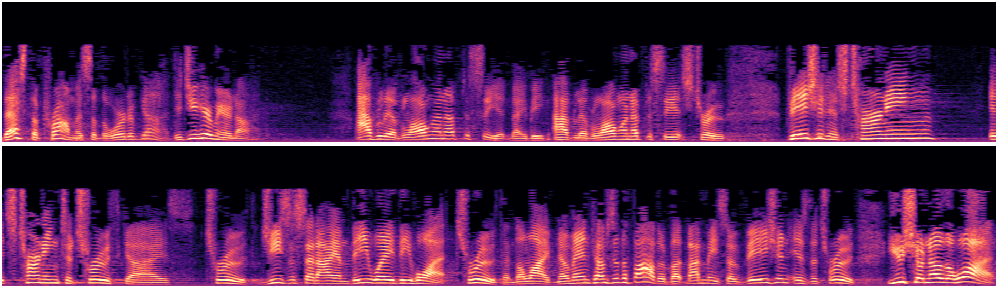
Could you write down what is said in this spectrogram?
That's the promise of the Word of God. Did you hear me or not? I've lived long enough to see it, baby. I've lived long enough to see it's true. Vision is turning, it's turning to truth, guys. Truth. Jesus said, I am the way, the what? Truth and the life. No man comes to the Father but by me. So vision is the truth. You shall know the what?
